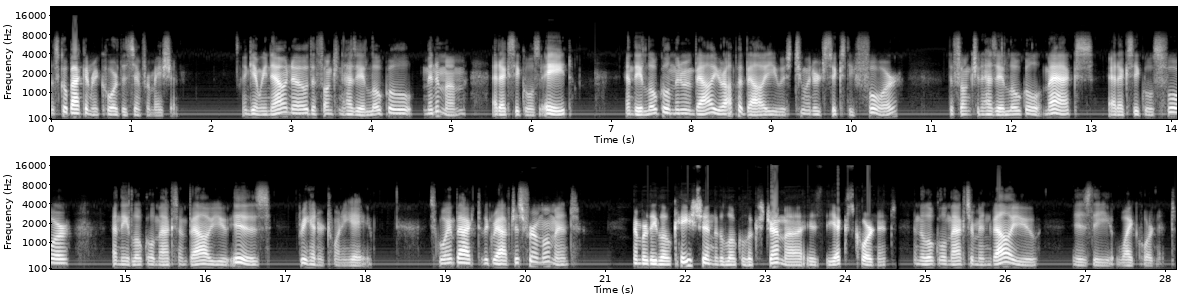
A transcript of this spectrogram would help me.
Let's go back and record this information. Again, we now know the function has a local minimum at x equals 8, and the local minimum value or output value is 264. The function has a local max at x equals 4, and the local maximum value is 328. So going back to the graph just for a moment, remember the location of the local extrema is the x-coordinate, and the local maximum value is the y-coordinate.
